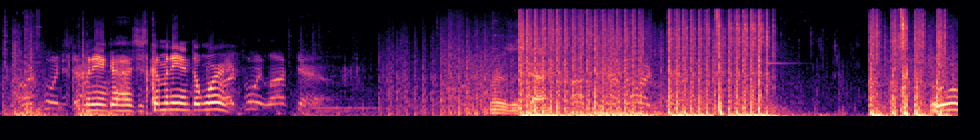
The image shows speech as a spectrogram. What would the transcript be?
Hardpoint is coming in, guys. He's coming in. Don't worry. Hardpoint locked down. Where is this guy? Hostiles have the hardpoint. Ooh.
